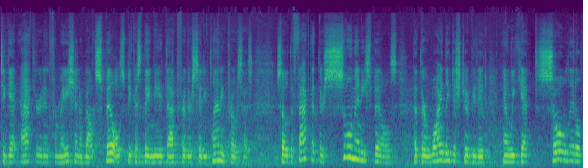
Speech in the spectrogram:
to get accurate information about spills because they need that for their city planning process. So the fact that there's so many spills, that they're widely distributed, and we get so little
